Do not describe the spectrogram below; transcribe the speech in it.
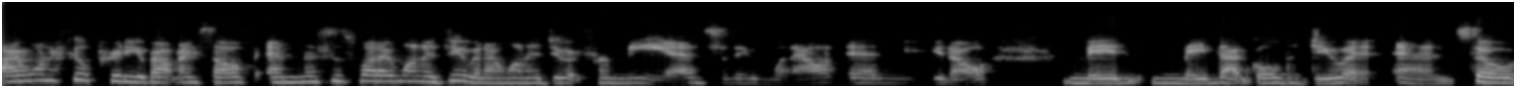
I want to feel pretty about myself, and this is what I want to do, and I want to do it for me. And so they went out and you know made made that goal to do it. And so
